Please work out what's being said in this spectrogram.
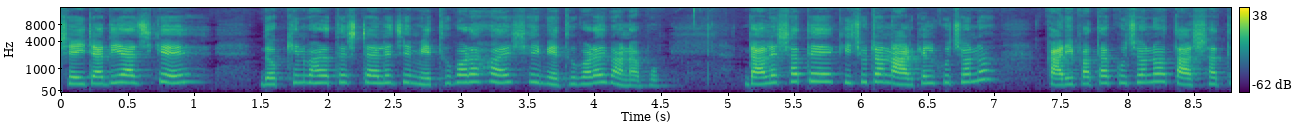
সেইটা দিয়ে আজকে দক্ষিণ ভারতের স্টাইলে যে মেথু বড়া হয়, সেই মেথু বড়াই বানাবো। ডালের সাথে কিছুটা নারকেল কুচোনো, কারি পাতা কুচোনো, তার সাথে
